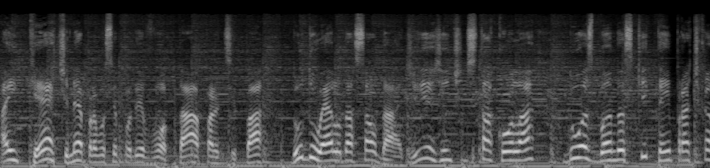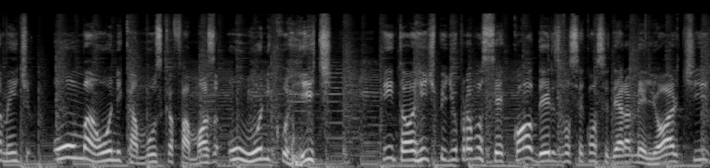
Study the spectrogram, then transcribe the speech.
a enquete, né, para você poder votar, participar do Duelo da Saudade. E a gente destacou lá duas bandas que têm praticamente uma única música famosa, um único hit. Então a gente pediu para você qual deles você considera melhor, te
